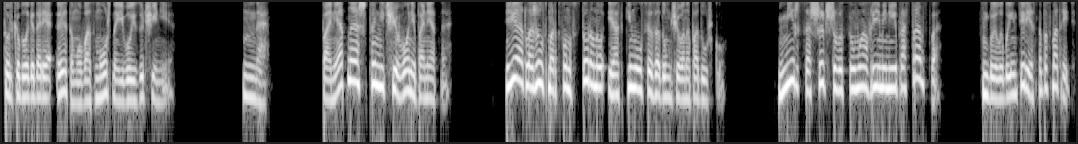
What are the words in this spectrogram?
Только благодаря этому возможно его изучение. Да. Понятно, что ничего не понятно. Я отложил смартфон в сторону и откинулся задумчиво на подушку. Мир сошедшего с ума времени и пространства? Было бы интересно посмотреть.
